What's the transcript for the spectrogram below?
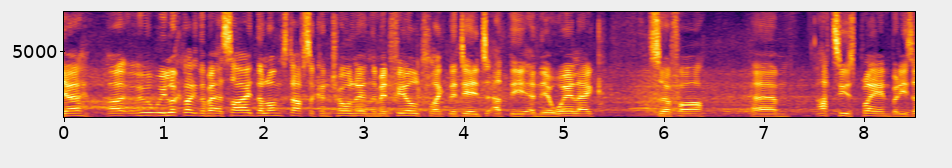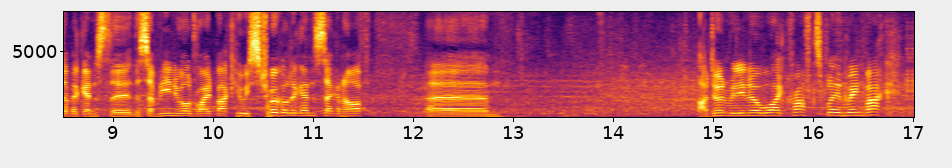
yeah, uh, we look like the better side. The long staffs are controlling it in the midfield, like they did at the in the away leg so far. Um, Atsu's playing, but he's up against the the 17 year old right back who he struggled against second half. Um, I don't really know why Krafth's playing wing back.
